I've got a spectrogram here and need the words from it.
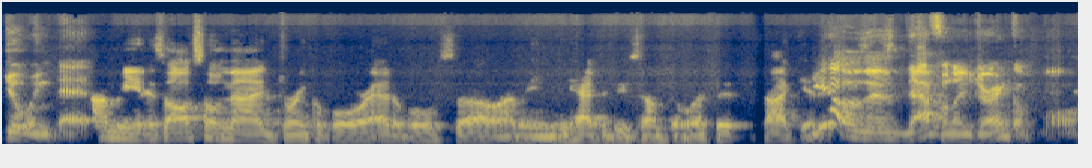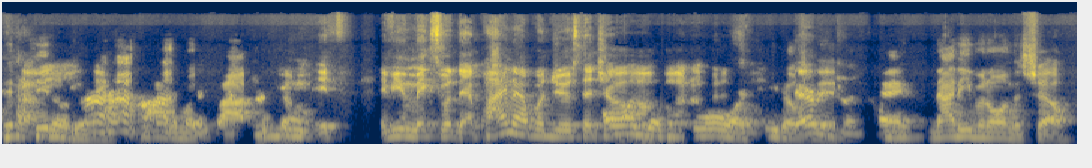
doing that. I mean, it's also not drinkable or edible, so I mean, you have to do something with it. So I get it. Tito's is definitely drinkable. Tito's is bottom of the if, if you mix with that pineapple juice that y'all on the floor, Tito's okay? Not even on the shelf.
